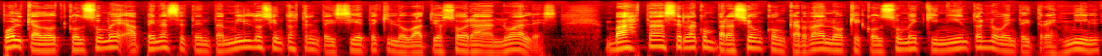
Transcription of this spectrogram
Polkadot consume apenas 70.237 kilovatios hora anuales. Basta hacer la comparación con Cardano que consume 593.000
